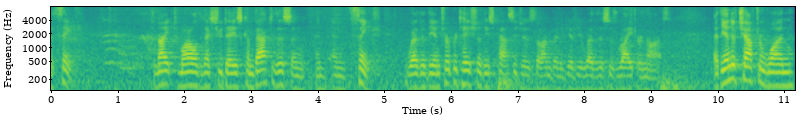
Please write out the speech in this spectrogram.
to think. tonight, tomorrow, the next few days, come back to this and, and, and think whether the interpretation of these passages that I'm going to give you, whether this is right or not. At the end of chapter 1,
